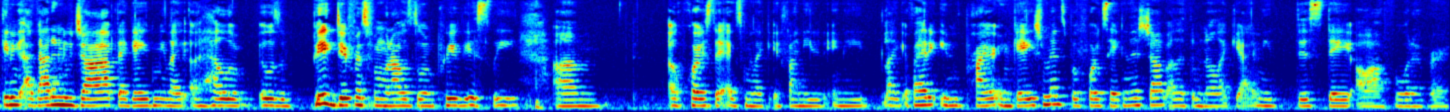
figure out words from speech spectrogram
getting I got a new job that gave me like a hell of it was a big difference from what I was doing previously. Um, of course, they asked me like if I needed any like if I had any prior engagements before taking this job. I let them know like yeah I need this day off or whatever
